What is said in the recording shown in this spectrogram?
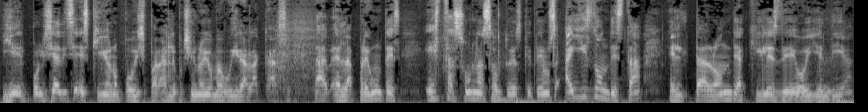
y el policía dice, es que yo no puedo dispararle, porque si no yo me voy a ir a la cárcel. La, pregunta es, estas son las autoridades que tenemos. Ahí es donde está el talón de Aquiles de hoy en día,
